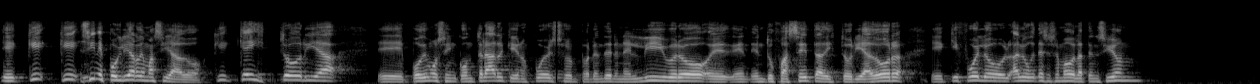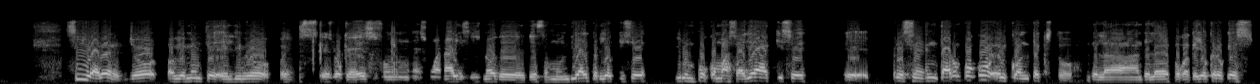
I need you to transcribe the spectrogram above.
eh, sin spoilear demasiado, ¿qué, historia eh, podemos encontrar que nos puede sorprender en el libro, eh, en, tu faceta de historiador? ¿Qué fue algo que te haya llamado la atención? Sí, a ver, yo obviamente el libro pues, es lo que es, es un, análisis ¿no? de, ese mundial, pero yo quise ir un poco más allá, quise presentar un poco el contexto de la, de la época, que yo creo que es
